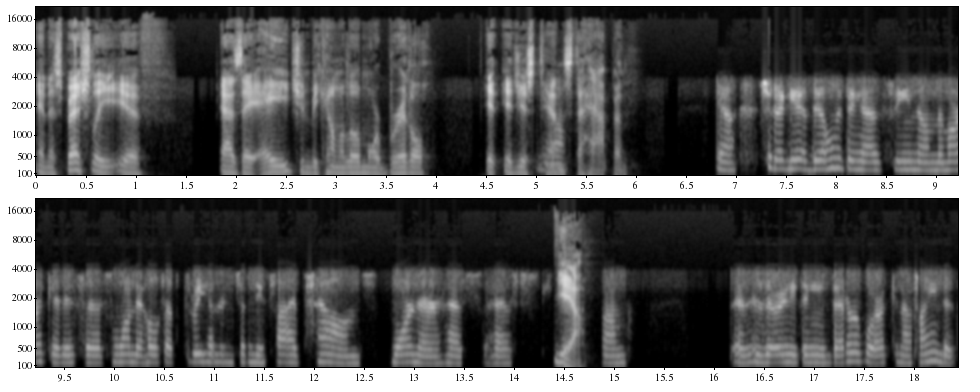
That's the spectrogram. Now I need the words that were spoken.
and especially if as they age and become a little more brittle, it it just Yeah. tends to happen. Yeah. Should I get the only thing I've seen on the market is uh, one that holds up 375 pounds. Warner has has Yeah, um. and Is there anything better? Where can I find it?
